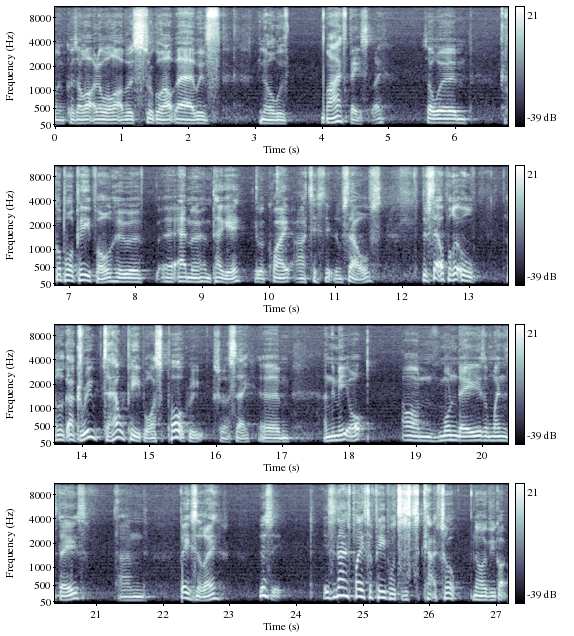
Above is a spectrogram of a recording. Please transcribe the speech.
on, because a lot of a lot of us struggle out there with, you know, with life basically. So um, a couple of people who are uh, Emma and Peggy, who are quite artistic themselves, they've set up a little a, a group to help people, a support group, should I say, um, and they meet up on Mondays and Wednesdays, and basically, it's a nice place for people to just catch up. You know, if you've got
